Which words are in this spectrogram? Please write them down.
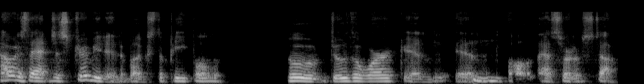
How is that distributed amongst the people who do the work and and Mhm. all that sort of stuff?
